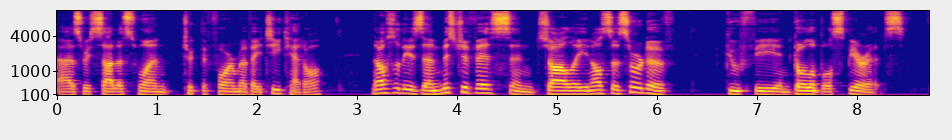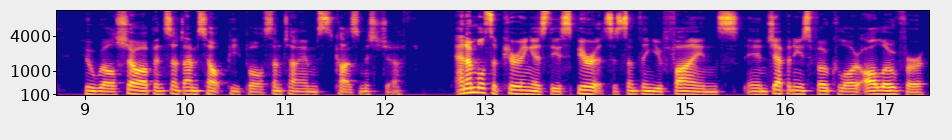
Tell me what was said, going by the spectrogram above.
as we saw this one took the form of a tea kettle, are also these uh, mischievous and jolly and also sort of goofy and gullible spirits who will show up and sometimes help people, sometimes cause mischief. Animals appearing as these spirits is something you find in Japanese folklore all over,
